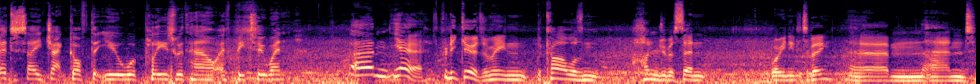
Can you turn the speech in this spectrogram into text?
fair to say, Jack Goff, that you were pleased with how FP2 went? Um, yeah, it's pretty good. I mean, the car wasn't 100% where he needed to be. Um, and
